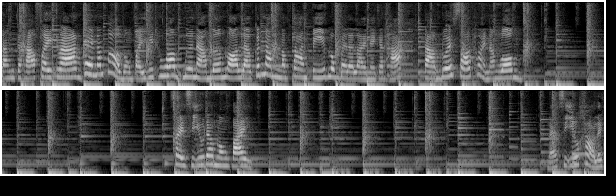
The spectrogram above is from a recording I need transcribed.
ตั้งกระทะไฟกลางเทน้ำเปล่าลงไปให้ท่วม เมื่อน้ำเริ่มร้อนแล้วก็นำน้ำตาลปี๊บลงไปละลายในกระทะ ตามด้วยซอสหอยนางรมใส่ซีอิ๊วดำลงไป และซีอิ๊วขาวเล็ก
